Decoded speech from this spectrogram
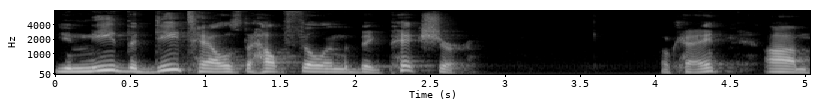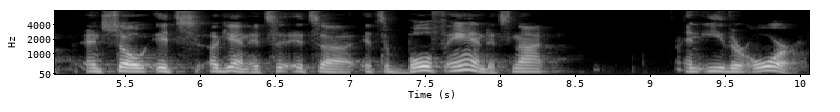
you need the details to help fill in the big picture? Okay, um, and so it's again, it's a, it's a it's a both and. It's not an either or.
